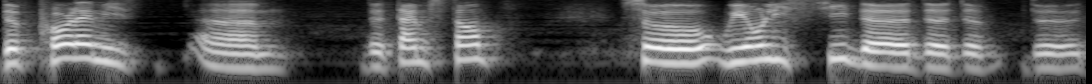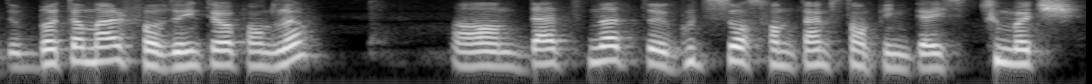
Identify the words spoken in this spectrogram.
the problem is um, the timestamp. So we only see the, the, the, the, bottom half of the interrupt handler. And that's not a good source from timestamping. There is too much,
